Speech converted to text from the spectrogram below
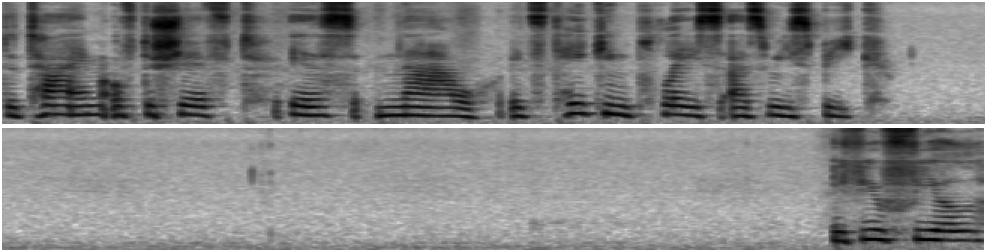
The time of the shift is now. It's taking place as we speak. If you feel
